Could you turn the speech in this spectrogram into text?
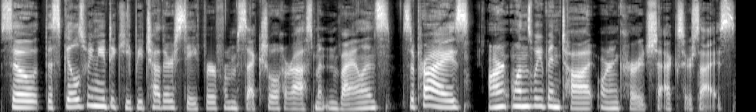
So, the skills we need to keep each other safer from sexual harassment and violence, surprise, aren't ones we've been taught or encouraged to exercise.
